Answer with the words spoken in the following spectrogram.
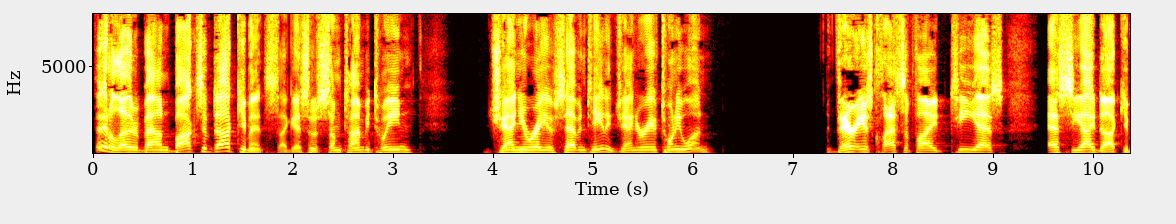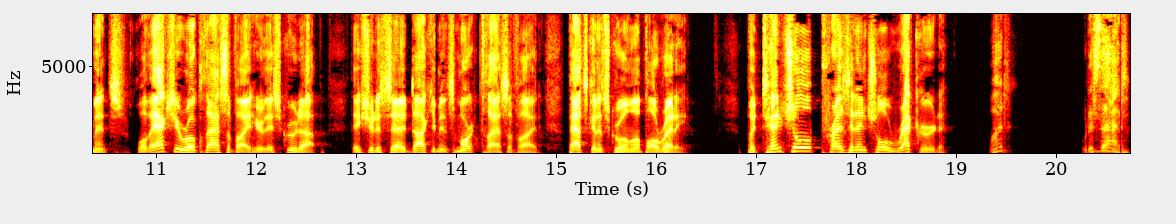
They got a leather-bound box of documents. I guess it was sometime between January of 17 and January of 21. Various classified TS SCI documents. Well, they actually wrote classified here. They screwed up. They should have said documents marked classified. That's going to screw them up already. Potential presidential record. What? What is that?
